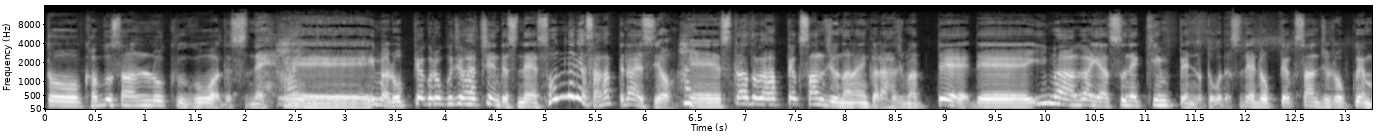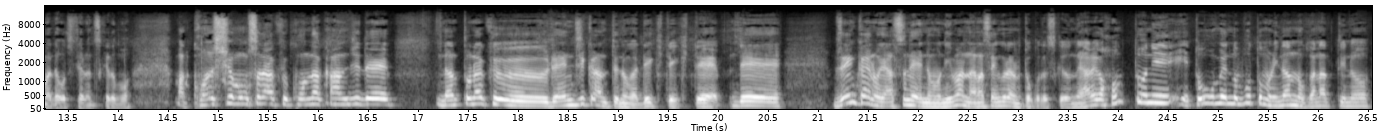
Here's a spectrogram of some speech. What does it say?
と、株三六五はですね、はい、えー、今668円ですね。そんなには下がってないですよ。はい、えー、スタートが837円から始まって、で、今が安値近辺のとこですね。636円まで落ちてるんですけども、まあ今週もおそらくこんな感じで、なんとなくレンジ感っていうのができてきて、で、前回の安値の2万7000円ぐらいのとこですけどね、あれが本当に当面のボトムになるのかなっていうのを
